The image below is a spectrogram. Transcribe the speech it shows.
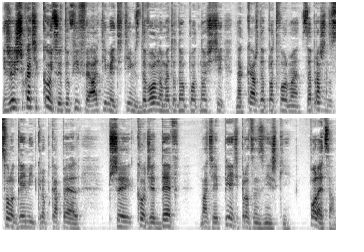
Jeżeli szukacie końców do FIFA Ultimate Team z dowolną metodą płatności na każdą platformę, zapraszam do sologaming.pl. Przy kodzie DEV macie 5% zniżki. Polecam.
